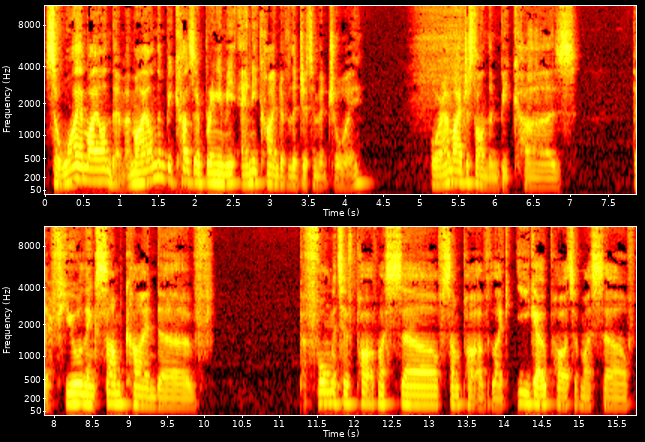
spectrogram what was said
so, why am I on them? Am I on them because they're bringing me any kind of legitimate joy? Or am I just on them because they're fueling some kind of performative part of myself, some part of like ego part of myself?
